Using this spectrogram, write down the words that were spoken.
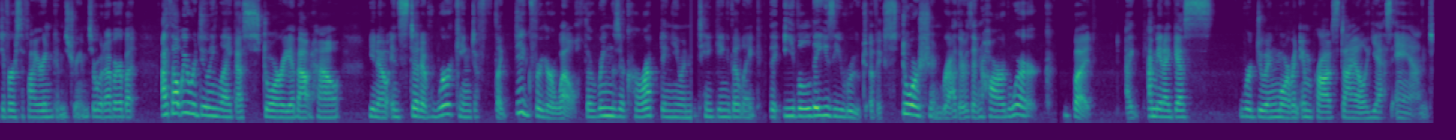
diversify your income streams or whatever, but I thought we were doing like a story about how, you know, instead of working to like dig for your wealth, the rings are corrupting you and taking the like the evil lazy route of extortion rather than hard work. But I I mean, I guess we're doing more of an improv style yes and.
